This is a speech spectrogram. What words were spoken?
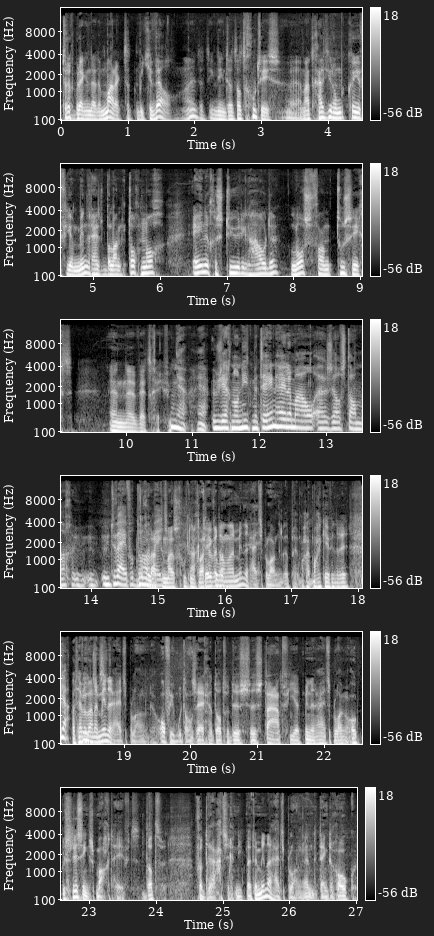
terugbrengen naar de markt. Dat moet je wel. Dat, ik denk dat dat goed is. Eh, maar het gaat hier om, kun je via minderheidsbelang toch nog enige sturing houden... los van toezicht en eh, wetgeving. Ja, ja. U zegt nog niet meteen helemaal eh, zelfstandig. U, u, u twijfelt nog Nou, een laat beetje. maar eens goed naar Wat gekeken hebben we dan een minderheidsbelang? Dat, mag, mag ik even... in de- Ja, wat hebben we aan een minderheidsbelang? Of je moet dan zeggen dat we dus de staat via het minderheidsbelang ook beslissingsmacht heeft. Dat verdraagt zich niet met een minderheidsbelang. En ik denk toch ook,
